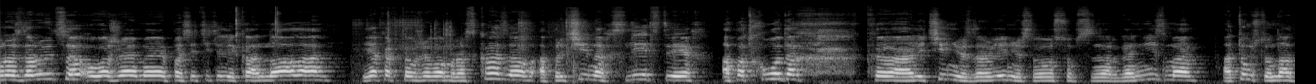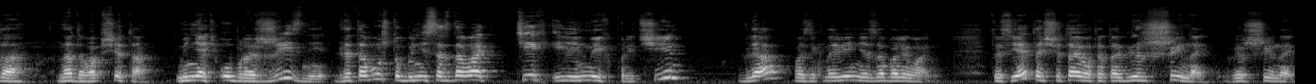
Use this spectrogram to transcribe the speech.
Доброго здоровья, уважаемые посетители канала. Я как-то уже вам рассказывал о причинах, следствиях, о подходах к лечению и оздоровлению своего собственного организма, о том, что надо, надо вообще-то менять образ жизни для того, чтобы не создавать тех или иных причин для возникновения заболеваний. То есть я это считаю вот это вершиной, вершиной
